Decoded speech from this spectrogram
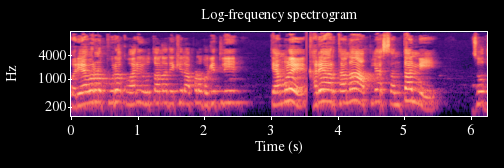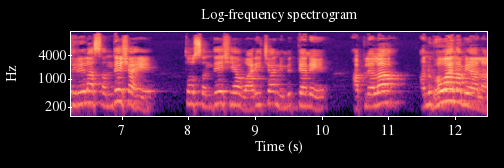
पर्यावरणपूरक वारी होताना देखील आपण बघितली. त्यामुळे खऱ्या अर्थानं आपल्या संतांनी जो दिलेला संदेश आहे तो संदेश या वारीच्या निमित्ताने आपल्याला अनुभवायला मिळाला.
